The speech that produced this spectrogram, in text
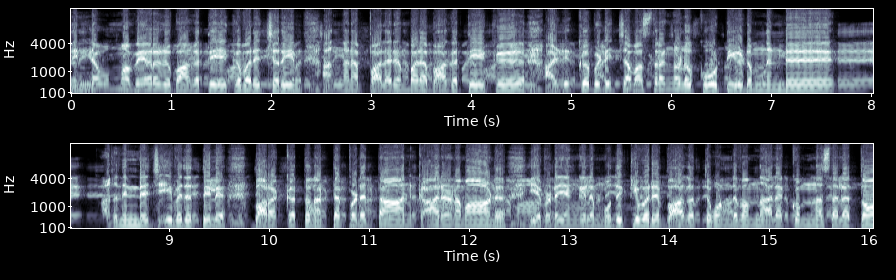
നിന്റെ ഉമ്മ വേറൊരു ഭാഗത്തേക്ക് വലിച്ചെറിയും. അങ്ങനെ പലരും പല ഭാഗത്തേക്ക് അഴുക്ക് പിടിച്ച വസ്ത്രങ്ങൾ കൂട്ടിയിടുന്നുണ്ട്. അത് നിന്റെ ജീവിതത്തിൽ ബറക്കത്ത് നഷ്ടപ്പെടുത്താൻ കാരണമാണ്. എവിടെയെങ്കിലും മുതുക്കി ഒരു ഭാഗത്ത് കൊണ്ടുവന്ന് അലക്കുന്ന സ്ഥലത്തോ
